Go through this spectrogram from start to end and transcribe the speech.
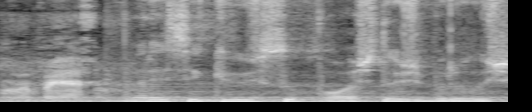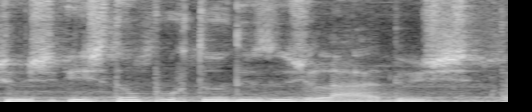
Porra, payaso. Parece que os supostos bruxos estão por todos os lados.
